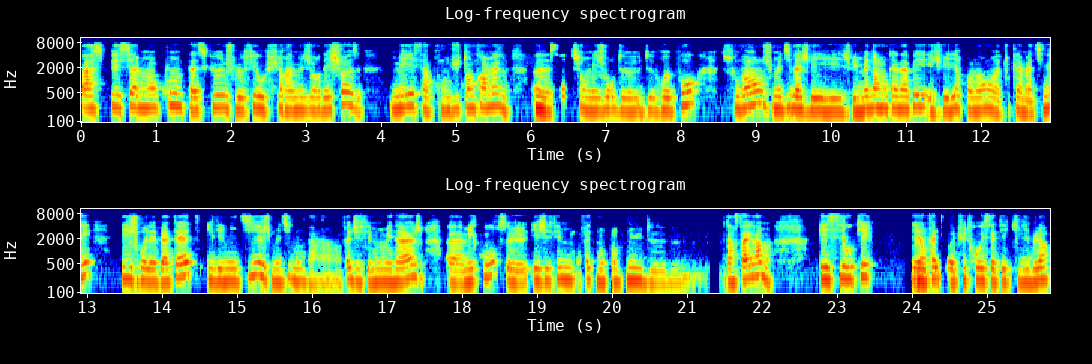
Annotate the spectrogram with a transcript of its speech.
pas spécialement compte parce que je le fais au fur et à mesure des choses, mais ça prend du temps quand même. Euh, mm. sur mes jours de, de, repos, souvent, je me dis, bah, je, vais, je vais me mettre dans mon canapé et je vais lire pendant toute la matinée et je relève la tête, il est midi et je me dis, bon, ben, en fait, j'ai fait mon ménage, euh, mes courses et j'ai fait en fait mon contenu d'Instagram. Et c'est OK. Et en mm. fait, j'aurais pu trouver cet équilibre-là.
